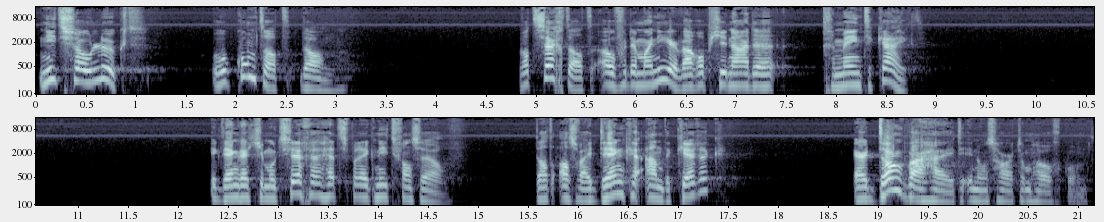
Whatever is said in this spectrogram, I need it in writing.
niet zo lukt. Hoe komt dat dan? Wat zegt dat over de manier waarop je naar de gemeente kijkt? Ik denk dat je moet zeggen, het spreekt niet vanzelf. Dat als wij denken aan de kerk, er dankbaarheid in ons hart omhoog komt.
